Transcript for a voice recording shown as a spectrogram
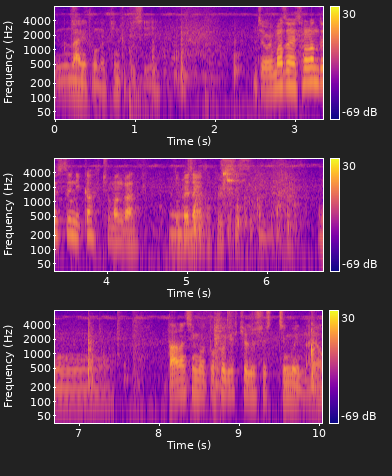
은은하게 도는 핑크빛이. 이제 얼마 전에 설란도 했으니까 조만간 또 음. 매장에서 볼 수 있을 겁니다 오. 다른 친구 또 소개시켜 주실 친구 있나요?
